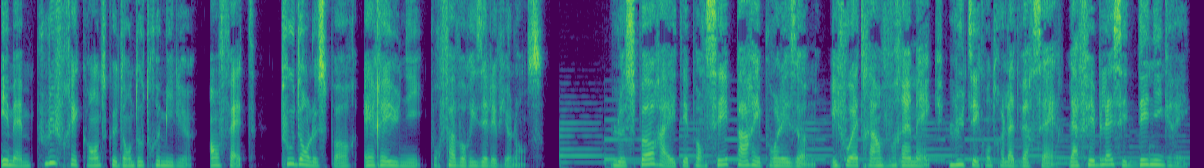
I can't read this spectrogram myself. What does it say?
et même plus fréquentes que dans d'autres milieux. En fait, tout dans le sport est réuni pour favoriser les violences. Le sport a été pensé par et pour les hommes. Il faut être un vrai mec, lutter contre l'adversaire. La faiblesse est dénigrée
